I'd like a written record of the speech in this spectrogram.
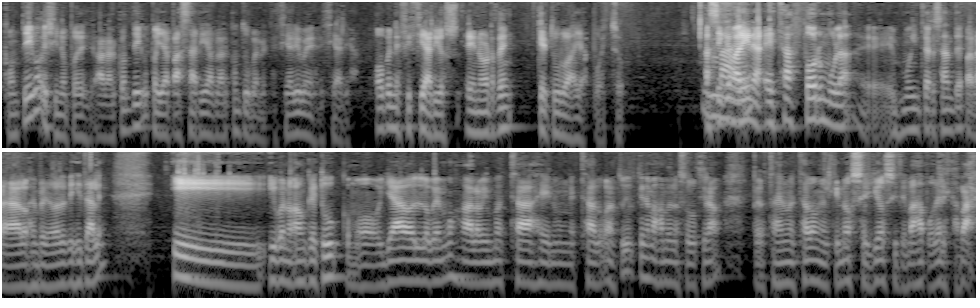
contigo y si no puedes hablar contigo, pues ya pasaría a hablar con tu beneficiario o beneficiaria o beneficiarios en orden que tú lo hayas puesto. Así que Marina, esta fórmula eh, es muy interesante para los emprendedores digitales y, bueno, aunque tú, como ya lo vemos, ahora mismo estás en un estado, bueno, tú tienes más o menos solucionado, pero estás en un estado en el que no sé yo si te vas a poder escapar.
